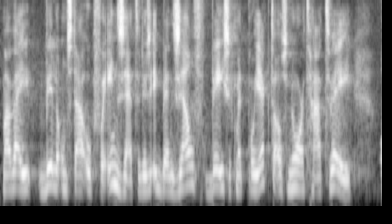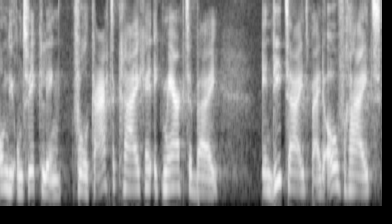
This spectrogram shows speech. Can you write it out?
maar wij willen ons daar ook voor inzetten. Dus ik ben zelf bezig met projecten als Noord H2 om die ontwikkeling voor elkaar te krijgen. Ik merkte bij in die tijd bij de overheid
